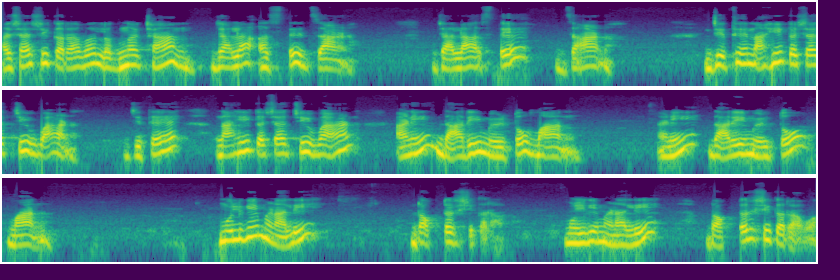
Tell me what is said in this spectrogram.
अशाशी करावं लग्न छान. ज्याला असते जाण. ज्याला असते जाण. जिथे नाही कशाची वाण जिथे नाही कशाची वाण आणि दारी मिळतो मान. आणि दारी मिळतो मान. मुलगी म्हणाली डॉक्टरशी करावं. मुलगी म्हणाली डॉक्टरशी करावं.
